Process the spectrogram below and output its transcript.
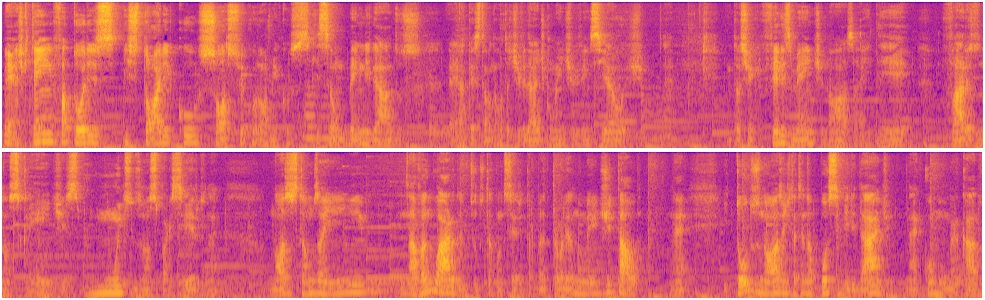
Bem, acho que tem fatores históricos, socioeconômicos que são bem ligados é, à questão da rotatividade como a gente vivencia hoje. Né? Então, assim, felizmente, nós, a ID, vários dos nossos clientes, muitos dos nossos parceiros, né? Nós estamos aí na vanguarda de tudo que está acontecendo, trabalhando no meio digital, né? E todos nós, a gente está tendo a possibilidade, né? Como o mercado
